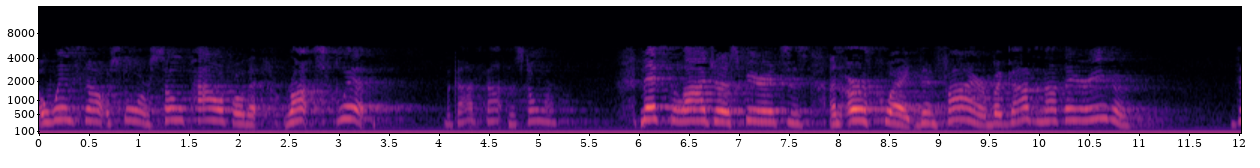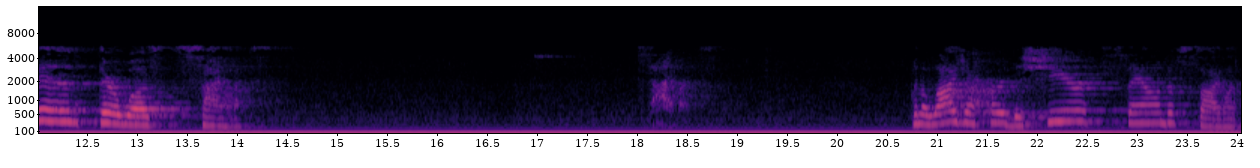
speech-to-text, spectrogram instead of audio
A windstorm so powerful that rocks split. But God's not in the storm. Next, Elijah experiences an earthquake, then fire, but God's not there either. Then there was silence. When Elijah heard the sheer sound of silence,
